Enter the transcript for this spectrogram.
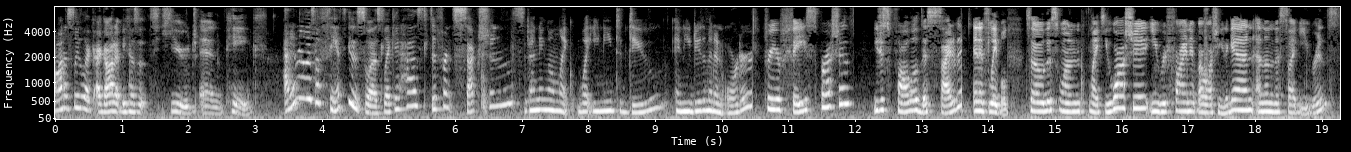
honestly, like, I got it because it's huge and pink. I didn't realize how fancy this was. Like, it has different sections depending on, like, what you need to do, and you do them in an order. For your face brushes, you just follow this side of it, and it's labeled. So this one, like, you wash it, you refine it by washing it again, and then this side you rinse.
